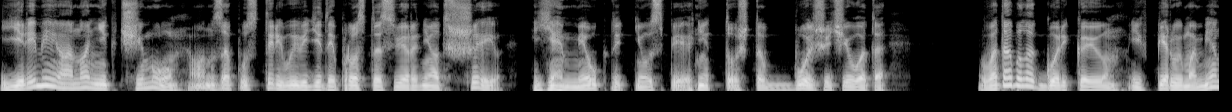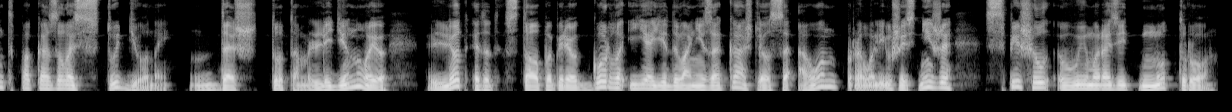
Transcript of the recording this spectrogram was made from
Еремею оно ни к чему, он за пустырь выведет и просто свернет шею. Я мяукнуть не успею, не то что больше чего-то. Вода была горькою и в первый момент показалась студеной. Да что там, ледяною. Лед этот встал поперек горла, и я едва не закашлялся, а он, провалившись ниже, спешил выморозить нутро.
